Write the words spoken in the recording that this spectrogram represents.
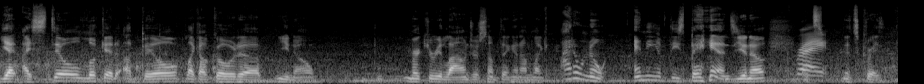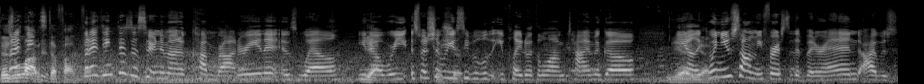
yet I still look at a bill. Like I'll go to you know Mercury Lounge or something, and I'm like, I don't know any of these bands. You know, Right. It's, crazy. There's But a I lot think- of stuff out there. But. I think there's a certain amount of camaraderie in it as well. You Yeah, know, where you, especially for where you see people that you played with a long time ago. you know, like yeah. when you saw me first at the bitter end, I was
